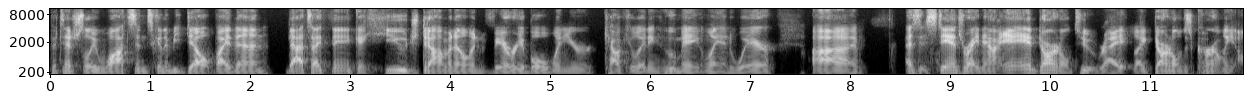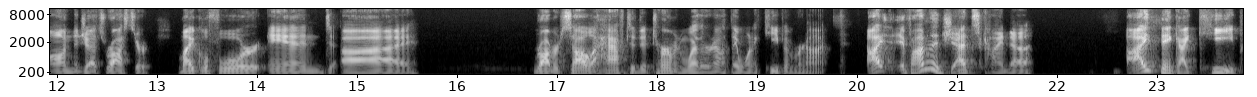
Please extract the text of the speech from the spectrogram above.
potentially Watson's going to be dealt by then. That's, I think, a huge domino and variable when you're calculating who may land where. Uh, as it stands right now, and, and Darnold too, right? Like Darnold is currently on the Jets roster. Michael Fuller and uh, Robert Saleh have to determine whether or not they want to keep him or not. I, if I'm the Jets, kind of, I think I keep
